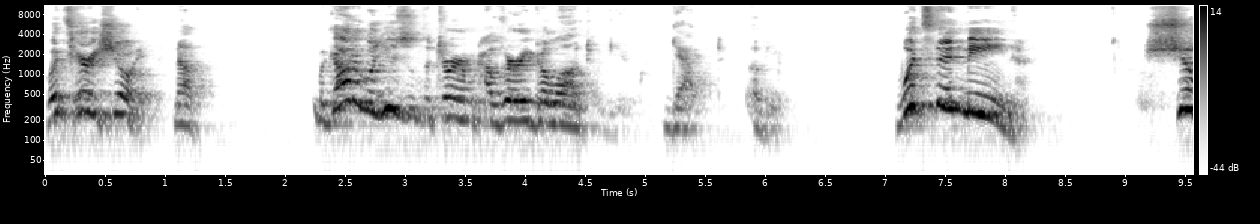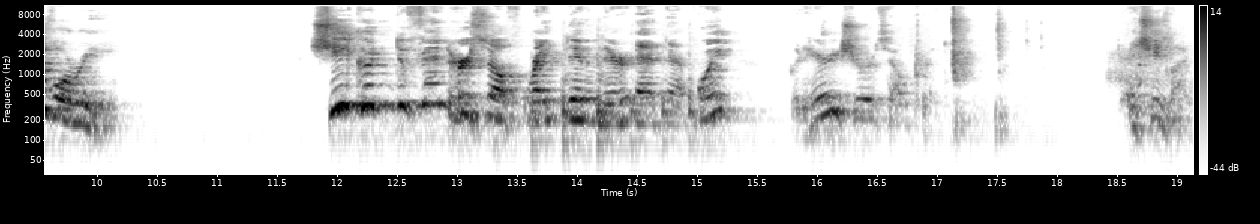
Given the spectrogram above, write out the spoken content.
What's Harry showing? Now, McGonagall uses the term, how very gallant of you, gallant of you. What's that mean? Chivalry. She couldn't defend herself right then and there at that point. But Harry sure as hell could. And she's like,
